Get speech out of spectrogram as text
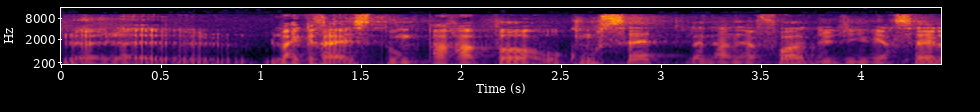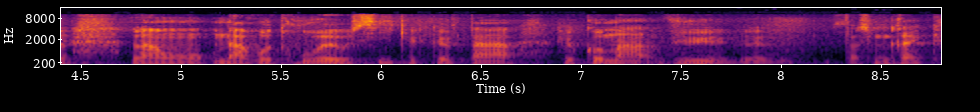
la Grèce donc par rapport au concept la dernière fois de l'universel. Là, on, a retrouvé aussi quelque part le commun vu de façon grecque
